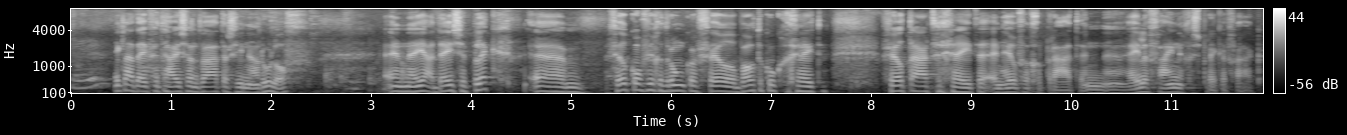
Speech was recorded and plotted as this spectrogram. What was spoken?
Okay. Ik laat even het huis aan het water zien aan Roelof. En uh, ja, deze plek, uh, veel koffie gedronken, veel boterkoek gegeten, veel taart gegeten en heel veel gepraat. En uh, hele fijne gesprekken vaak.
